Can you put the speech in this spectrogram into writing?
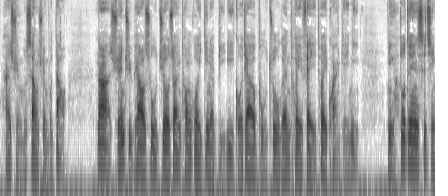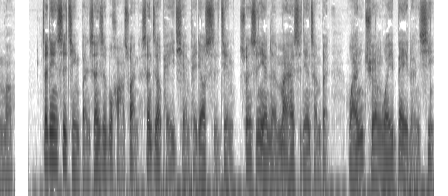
还选不上、选不到。那选举票数就算通过一定的比例，国家有补助跟退费、退款给你，你做这件事情吗？这件事情本身是不划算的，甚至有赔钱、赔掉时间、损失你的人脉和时间成本。完全违背人性。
